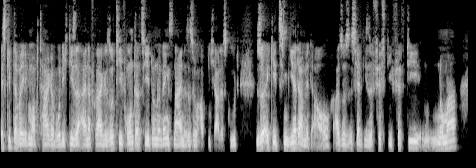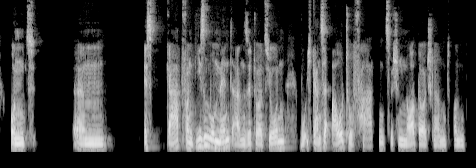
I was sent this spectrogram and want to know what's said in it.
Es gibt aber eben auch Tage, wo dich diese eine Frage so tief runterzieht und du denkst, nein, das ist überhaupt nicht alles gut. So ergeht's mir damit auch. Also es ist ja diese 50-50-Nummer und ähm, es gab von diesem Moment an Situationen, wo ich ganze Autofahrten zwischen Norddeutschland und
